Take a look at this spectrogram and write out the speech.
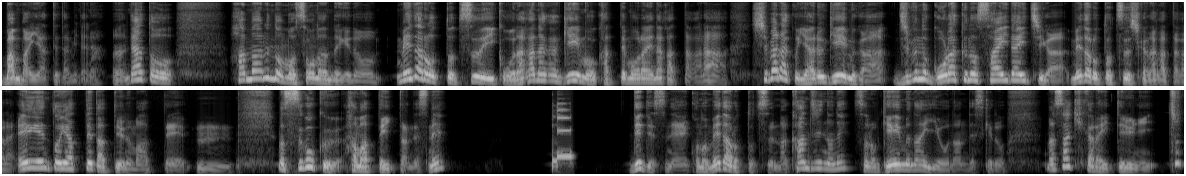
バンバンやってたみたいな。うん。で、あと、ハマるのもそうなんだけど、メダロット2以降なかなかゲームを買ってもらえなかったから、しばらくやるゲームが自分の娯楽の最大値がメダロット2しかなかったから永遠とやってたっていうのもあって、うん。まあ、すごくハマっていったんですね。でですね、このメダロット2、まあ、肝心のね、そのゲーム内容なんですけど、まあ、さっきから言ってるように、ちょっ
